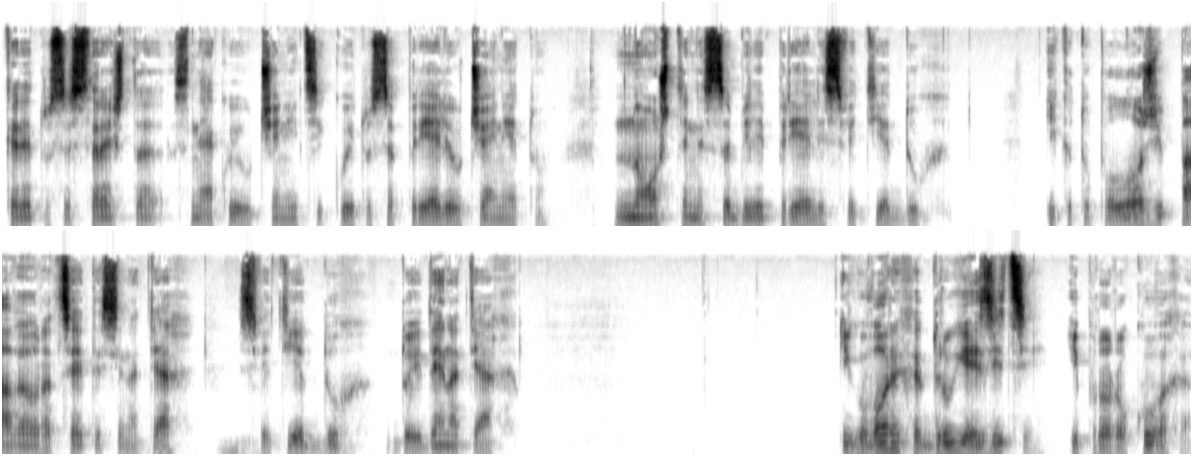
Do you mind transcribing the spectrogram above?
където се среща с някои ученици, които са приели учението, но още не са били приели Светия Дух. И като положи Павел ръцете си на тях, Светия Дух дойде на тях. И говореха други езици и пророкуваха.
